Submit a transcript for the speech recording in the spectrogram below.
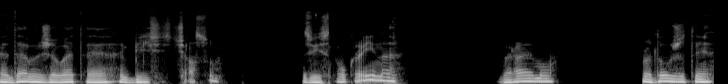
де ви живете більшість часу. Звісно, Україна. Вибираємо. Продовжити.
